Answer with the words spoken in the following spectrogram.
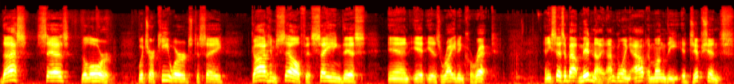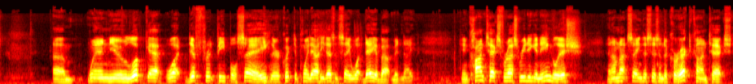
Thus says the Lord, which are key words to say, God Himself is saying this and it is right and correct. And he says, About midnight, I'm going out among the Egyptians. Um, when you look at what different people say, they're quick to point out he doesn't say what day about midnight. In context for us reading in English, and I'm not saying this isn't a correct context,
